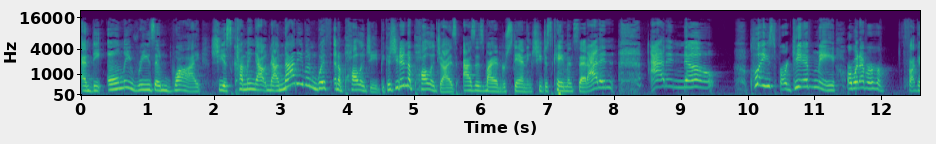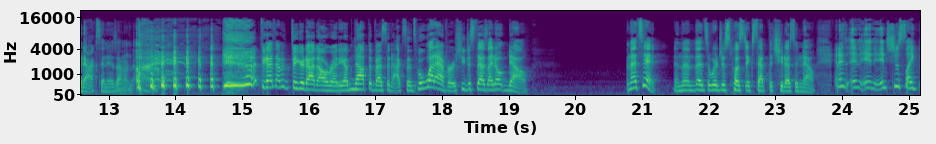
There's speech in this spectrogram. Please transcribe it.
And the only reason why she is coming out now, not even with an apology, because she didn't apologize, as is my understanding. She just came and said, I didn't, I didn't know. Please forgive me, or whatever her fucking accent is. I don't know. if you guys haven't figured out already, I'm not the best at accents, but whatever. She just says, I don't know. And that's it. And then that's we're just supposed to accept that she doesn't know. And it's and, and it's just like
